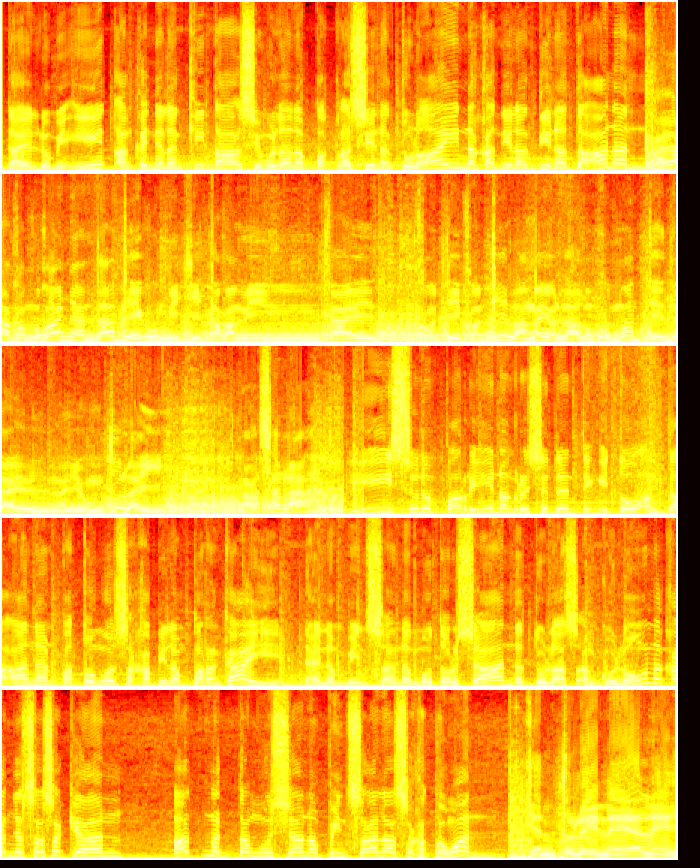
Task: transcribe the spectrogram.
dahil lumiit ang kanilang kita simula ng paklasin ng tulay na kanilang dinadaanan. Kaya kamukha niyan, dati kumikita kaming kahit konti-konti lang. Ngayon, lalong kumonti dahil na yung tulay nakasara. Isunod pa rin ng residenteng ito ang daanan patungo sa kabilang barangay dahil nang minsang ng motor siya nadulas ang gulong ng kanyang sasakyan at nagtamo siya ng pinsala sa katawan. Yan tuloy na yan eh,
